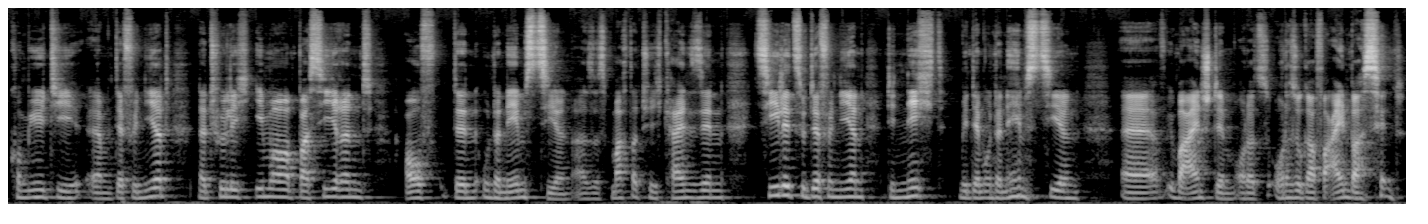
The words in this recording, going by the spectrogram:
Community ähm, definiert. Natürlich immer basierend auf den Unternehmenszielen. Also es macht natürlich keinen Sinn, Ziele zu definieren, die nicht mit den Unternehmenszielen äh, übereinstimmen oder, oder sogar vereinbar sind.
